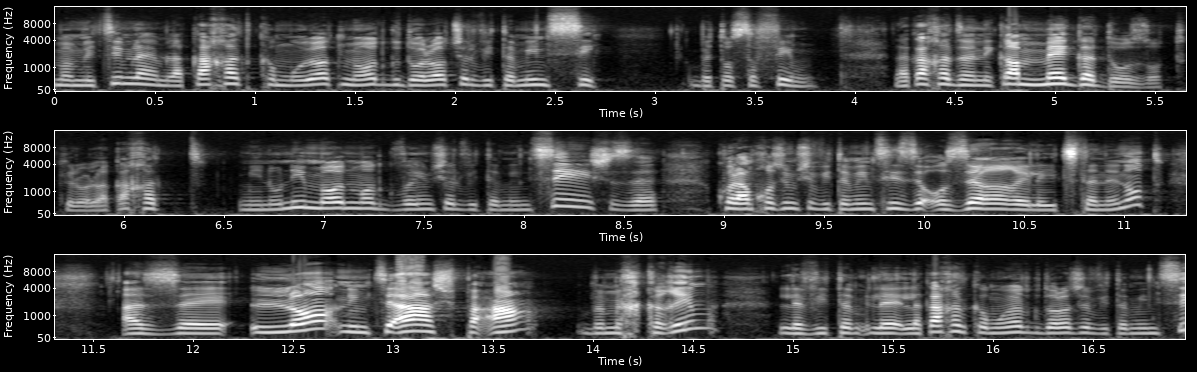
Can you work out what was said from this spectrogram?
ממליצים להם לקחת כמויות מאוד גדולות של ויטמין C בתוספים. לקחת, זה נקרא מגה דוזות, כאילו לקחת מינונים מאוד מאוד גבוהים של ויטמין C, שזה, כולם חושבים שוויטמין C זה עוזר הרי להצטננות, אז אה, לא נמצאה השפעה במחקרים לויט... ל- לקחת כמויות גדולות של ויטמין C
